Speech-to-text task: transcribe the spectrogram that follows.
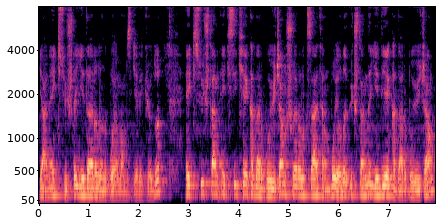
Yani eksi 3 ile 7 aralığını boyamamız gerekiyordu. Eksi 3'ten eksi 2'ye kadar boyayacağım. Şu aralık zaten boyalı. 3'ten de 7'ye kadar boyayacağım.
